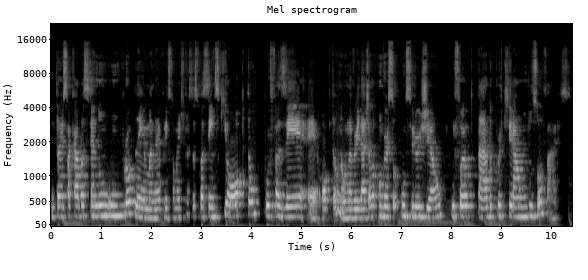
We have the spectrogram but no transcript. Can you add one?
Então, isso acaba sendo um, um problema, né? Principalmente para essas pacientes que optam por fazer. É, optam não, na verdade, ela conversou com o cirurgião e foi optado por tirar um dos ovários.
